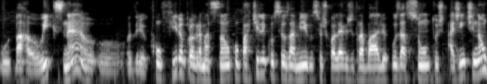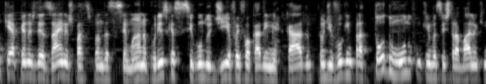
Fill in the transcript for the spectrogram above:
o barra Wix, né, o, o Rodrigo? Confiram a programação, compartilhem com seus amigos, seus colegas de trabalho os assuntos. A gente não quer apenas designers participando dessa semana, por isso que esse segundo dia foi focado em mercado. Então divulguem para todo mundo com quem vocês trabalham, que,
